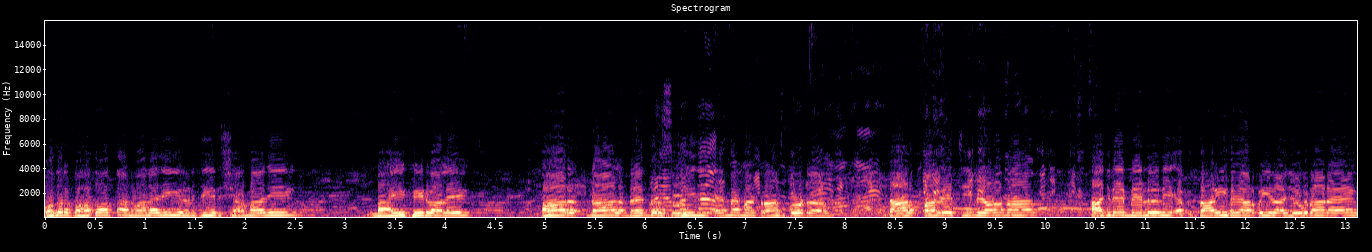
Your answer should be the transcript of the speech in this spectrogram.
ਉਧਰ ਬਹੁਤ ਬਹੁਤ ਧੰਨਵਾਦ ਹੈ ਜੀ ਰਣਜੀਤ ਸ਼ਰਮਾ ਜੀ ਮਾਹੀ ਫੀਡ ਵਾਲੇ ਔਰ ਨਾਲ ਨਰਿੰਦਰ ਸੋਹੀ ਜੀ ਐਮਐਮਆਰ ਟਰਾਂਸਪੋਰਟ ਨਾਲ ਪਾਲੇ ਚੀਮੇ ਉਹਨਾਂ ਦਾ ਅੱਜ ਦੇ ਮੇਲੇ ਲਈ 41000 ਰੁਪਏ ਦਾ ਯੋਗਦਾਨ ਹੈ।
